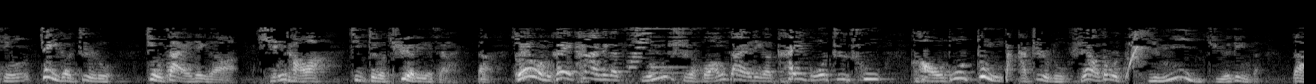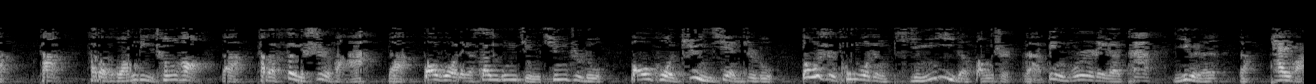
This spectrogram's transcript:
廷这个制度，就在这个秦朝啊，这这个确立了起来啊。所以我们可以看这个秦始皇在这个开国之初。好多重大制度实际上都是廷议决定的，对吧？他他的皇帝称号，对吧？他的废世法，对吧？包括这个三公九卿制度，包括郡县制度，都是通过这种评议的方式，啊，并不是这个他一个人啊拍板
